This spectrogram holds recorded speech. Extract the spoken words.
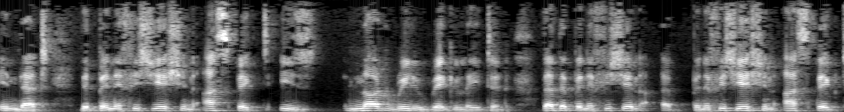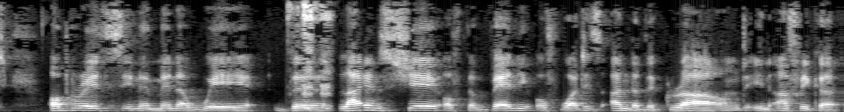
in that the beneficiation aspect is not really regulated, that the beneficiation, uh, beneficiation aspect operates in a manner where the lion's share of the value of what is under the ground in Africa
